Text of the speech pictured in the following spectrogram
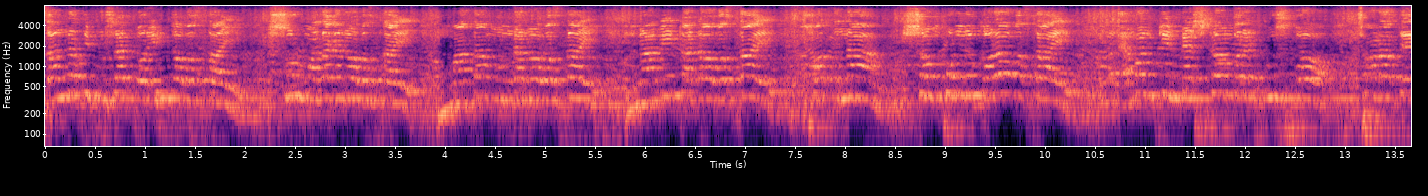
জান্নাতি পোশাক পরিহিত অবস্থায়, সুর মালাগানো অবস্থায়, মাথা মুন্ডানো অবস্থায়, নাভি কাটা অবস্থায়, খতনা সম্পূর্ণ করা অবস্থায়, এমনকি মেশকাম্বরের পুষ্প ছড়াতে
